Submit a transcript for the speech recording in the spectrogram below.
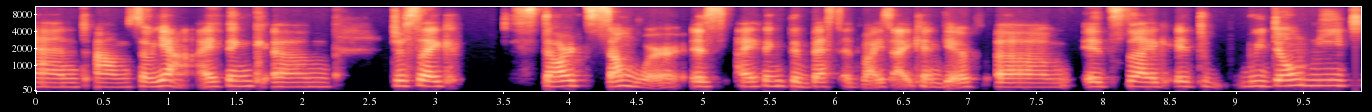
And um, so yeah, I think um, just like start somewhere is I think the best advice I can give. Um, it's like it we don't need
